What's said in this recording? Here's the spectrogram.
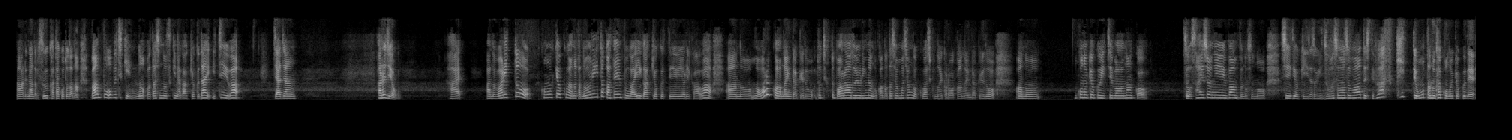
あれなんだろう、すぐ片言だな。バンプオブチキンの私の好きな楽曲第1位は、じゃじゃん。ハルジオン。はい。あの、割と、この曲はなんかノリとかテンポがいい楽曲っていうよりかは、あの、まあ、悪くはないんだけど、どっちかというとバラード寄りなのかな。私はあんまし音楽詳しくないからわかんないんだけど、あの、この曲一番なんか、最初にバンプのその CD を聴いた時にゾワゾワゾワってしてうわ好きって思ったのが この曲で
